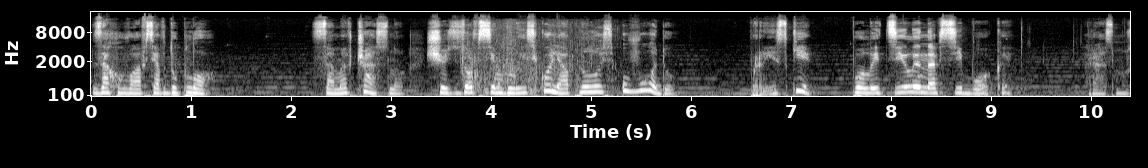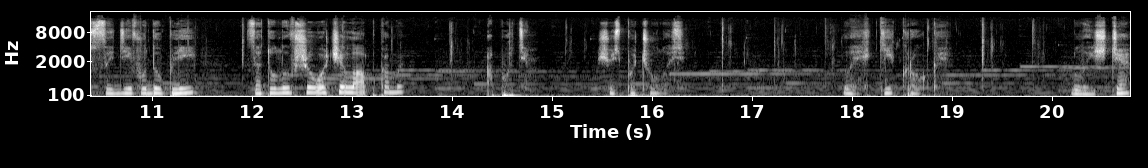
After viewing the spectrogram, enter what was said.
заховався в дупло. Саме вчасно щось зовсім близько ляпнулось у воду. Приски полетіли на всі боки. Расмус сидів у дуплі, затуливши очі лапками, щось почулось. Легкі кроки. Ближче.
